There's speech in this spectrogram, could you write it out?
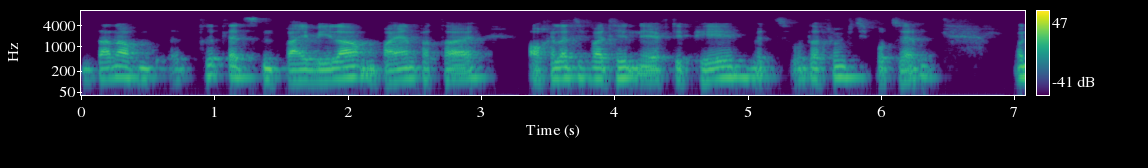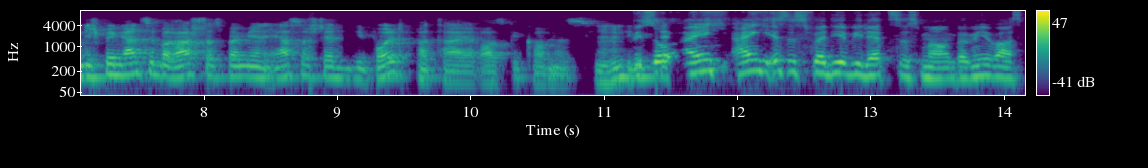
Und dann auf dem äh, drittletzten Freiwähler, Bayernpartei, auch relativ weit hinten die FDP mit unter 50 Prozent. Und ich bin ganz überrascht, dass bei mir an erster Stelle die Volt-Partei rausgekommen ist. Mhm. Wieso? Eigentlich, eigentlich ist es bei dir wie letztes Mal und bei mir war es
